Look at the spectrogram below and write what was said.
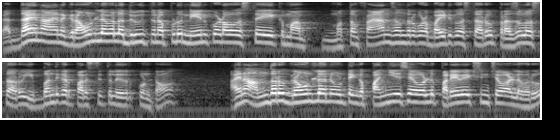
పెద్ద ఆయన ఆయన గ్రౌండ్ లెవెల్లో తిరుగుతున్నప్పుడు నేను కూడా వస్తే ఇక మా మొత్తం ఫ్యాన్స్ అందరూ కూడా బయటకు వస్తారు ప్రజలు వస్తారు ఇబ్బందికర పరిస్థితులు ఎదుర్కొంటాం. ఆయన అందరూ గ్రౌండ్లోనే ఉంటే ఇంకా పనిచేసేవాళ్ళు పర్యవేక్షించేవాళ్ళు పర్యవేక్షించే వాళ్ళు ఎవరు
